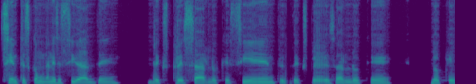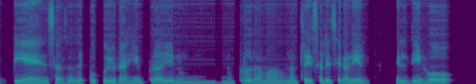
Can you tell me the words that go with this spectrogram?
sientes como una necesidad de, expresar lo que sientes, de expresar lo que lo que piensas. Hace poco y un ejemplo ahí en un, programa, una entrevista le hicieron y él, él dijo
